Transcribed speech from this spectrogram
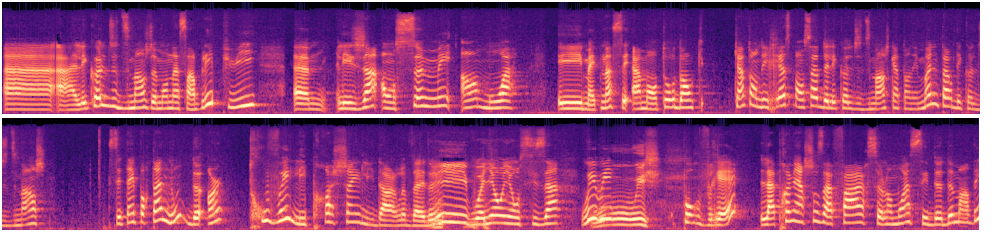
à, l'école du dimanche de mon assemblée. Puis, euh, les gens ont semé en moi. Et maintenant, c'est à mon tour. Donc, quand on est responsable de l'école du dimanche, quand on est moniteur d'école du dimanche, c'est important, nous, de un, trouver les prochains leaders. Là, vous allez dire, Hey, voyons, ils ont six ans. Oui, oui, Oui. pour vrai, la première chose à faire, selon moi, c'est de demander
